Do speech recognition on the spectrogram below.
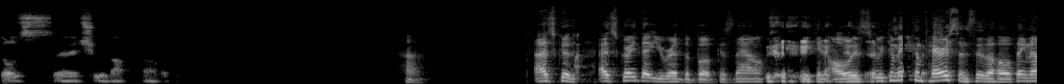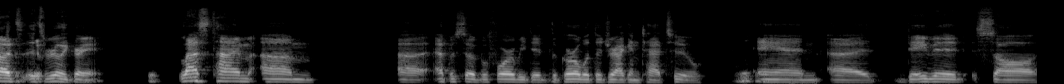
does uh, show that part of it. Huh. That's good. That's great that you read the book because now we can always we can make comparisons through the whole thing. No, it's it's really great. Last time, um, uh, episode before we did the girl with the dragon tattoo, and uh, David saw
